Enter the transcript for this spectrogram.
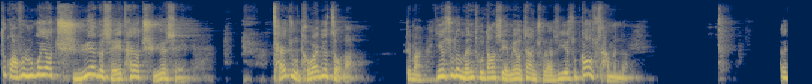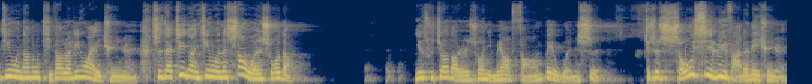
这寡妇如果要取悦个谁，她要取悦谁？财主投完就走了，对吗？耶稣的门徒当时也没有站出来，是耶稣告诉他们的。但经文当中提到了另外一群人，是在这段经文的上文说的。耶稣教导人说：“你们要防备文士，就是熟悉律法的那群人，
